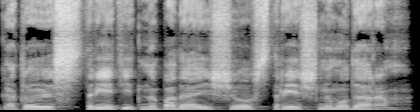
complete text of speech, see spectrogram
готовясь встретить нападающего встречным ударом.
